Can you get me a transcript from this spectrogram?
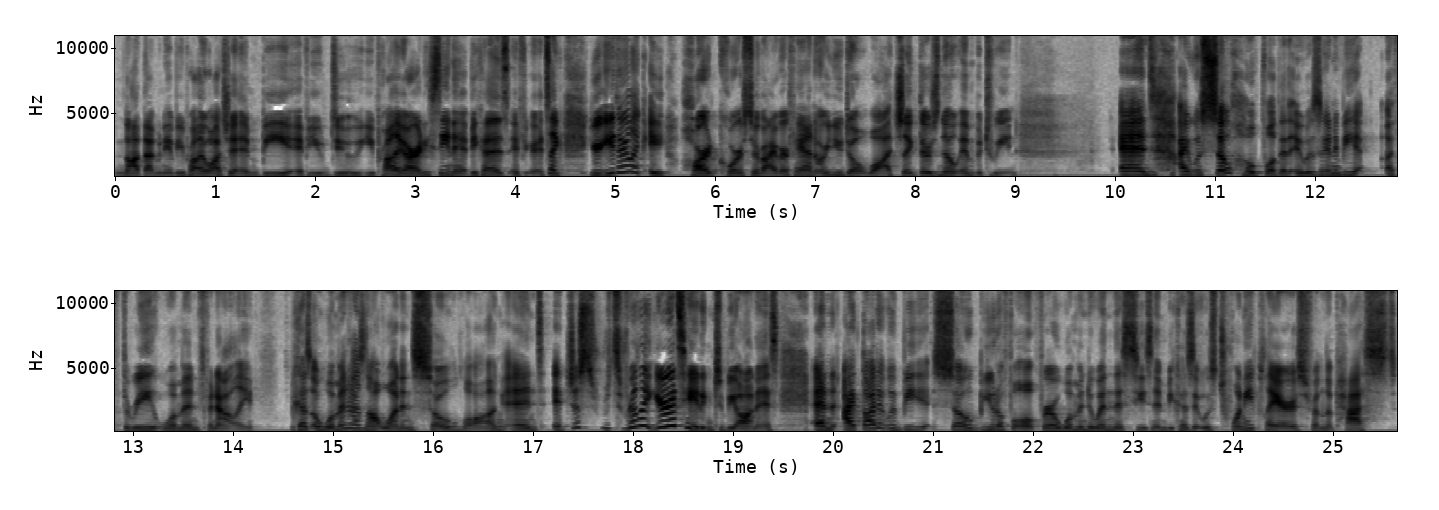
not that many of you probably watch it and b if you do you probably already seen it because if you're it's like you're either like a hardcore survivor fan or you don't watch like there's no in between and i was so hopeful that it was going to be a three woman finale because a woman has not won in so long and it just it's really irritating to be honest. And i thought it would be so beautiful for a woman to win this season because it was 20 players from the past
